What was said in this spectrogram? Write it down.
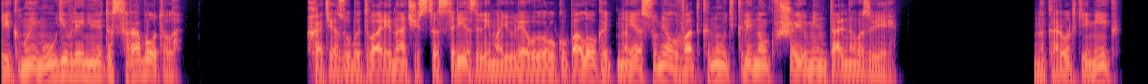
и, к моему удивлению, это сработало. Хотя зубы твари начисто срезали мою левую руку по локоть, но я сумел воткнуть клинок в шею ментального зверя. На короткий миг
